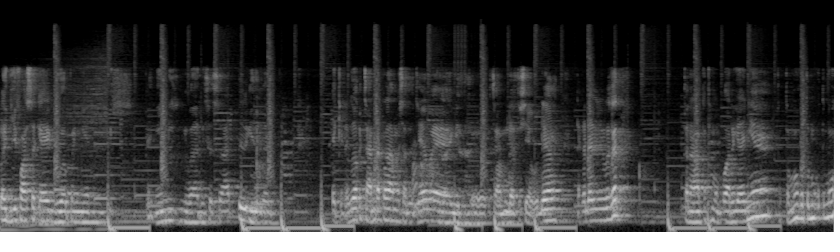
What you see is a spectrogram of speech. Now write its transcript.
lagi fase kayak gue pengen "Ih, pengen nih ngeluarin sesuatu gitu kan. Ya kita gue kecandak lah sama satu cewek gitu. Kecandak terus ya udah dekat dekat kenal ketemu keluarganya ketemu ketemu ketemu.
